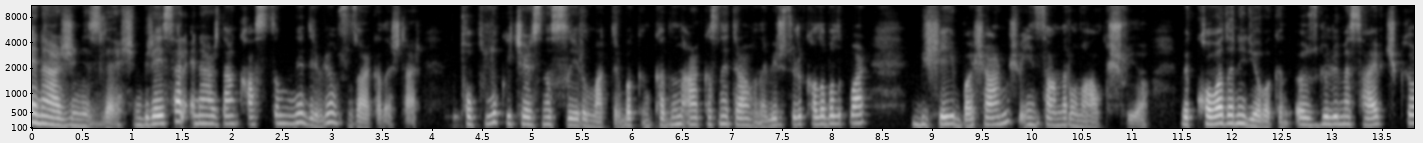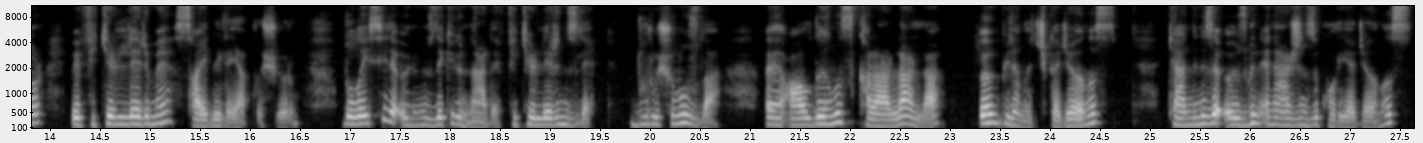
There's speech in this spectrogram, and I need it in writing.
enerjinizle, şimdi bireysel enerjiden kastım nedir biliyor musunuz arkadaşlar? Topluluk içerisinde sıyrılmaktır. Bakın kadının arkasının etrafında bir sürü kalabalık var. Bir şeyi başarmış ve insanlar onu alkışlıyor. Ve Kova'da ne diyor bakın? Özgürlüğüme sahip çıkıyor ve fikirlerime saygıyla yaklaşıyorum. Dolayısıyla önümüzdeki günlerde fikirlerinizle, duruşunuzla, aldığınız kararlarla ön plana çıkacağınız kendinize özgün enerjinizi koruyacağınız,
